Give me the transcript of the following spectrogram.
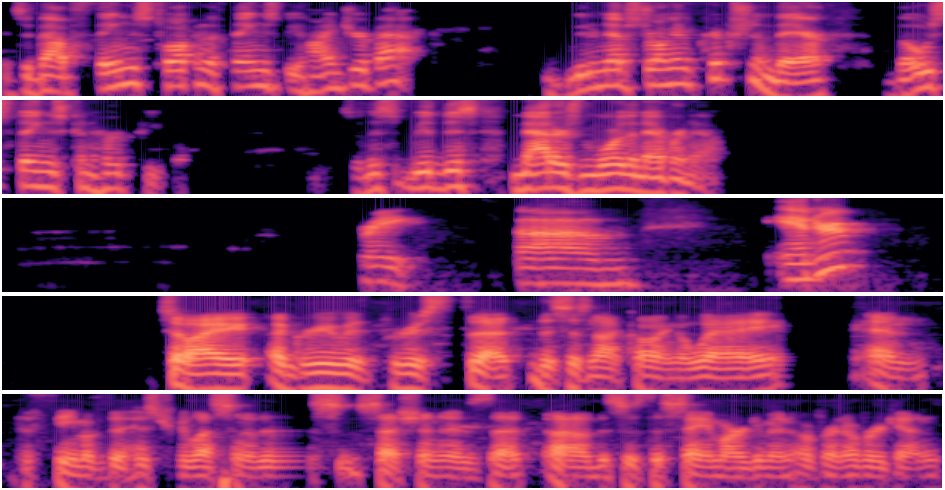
It's about things talking to things behind your back. If we don't have strong encryption there, those things can hurt people. So this this matters more than ever now. Great. Um, Andrew? So I agree with Bruce that this is not going away. And the theme of the history lesson of this session is that uh, this is the same argument over and over again.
